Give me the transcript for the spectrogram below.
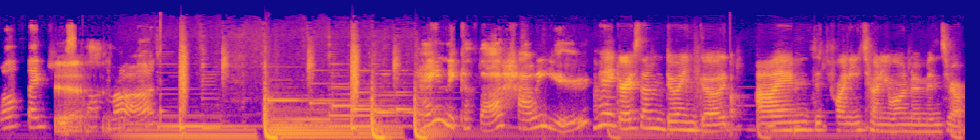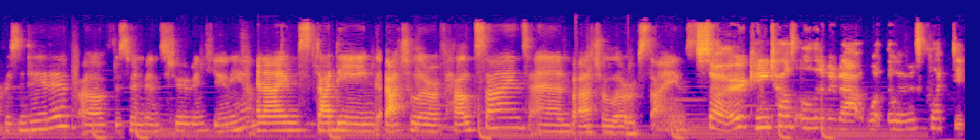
Well, thank you yes. so much. Hey Nikitha, how are you? Hey Grace, I'm doing good. I'm the 2021 Women's Representative of the Swinburne Student Union, and I'm studying Bachelor of Health Science and Bachelor of Science. So, can you tell us a little bit about what the Women's Collective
